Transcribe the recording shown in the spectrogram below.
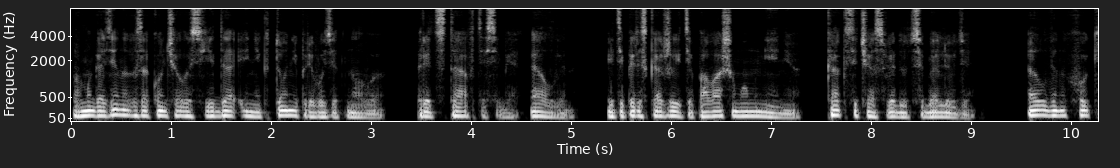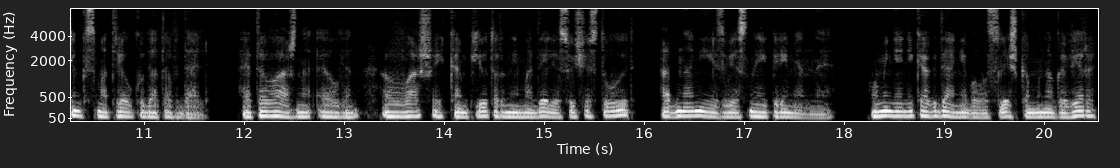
В магазинах закончилась еда, и никто не привозит новую. Представьте себе, Элвин. И теперь скажите, по вашему мнению, как сейчас ведут себя люди? Элвин Хокинг смотрел куда-то вдаль. Это важно, Элвин. В вашей компьютерной модели существует одна неизвестная переменная. У меня никогда не было слишком много веры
